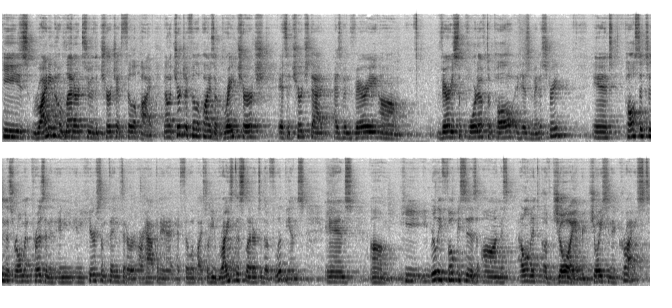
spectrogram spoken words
he's writing a letter to the church at Philippi. Now, the church at Philippi is a great church, it's a church that has been very, um, very supportive to Paul in his ministry. And Paul sits in this Roman prison and, and, he, and he hears some things that are, are happening at, at, Philippi. So he writes this letter to the Philippians and um, he, he really focuses on this element of joy and rejoicing in Christ.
